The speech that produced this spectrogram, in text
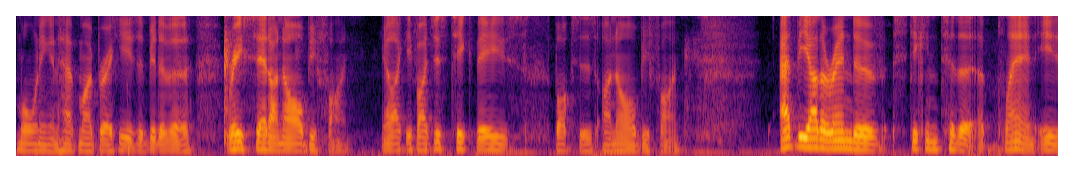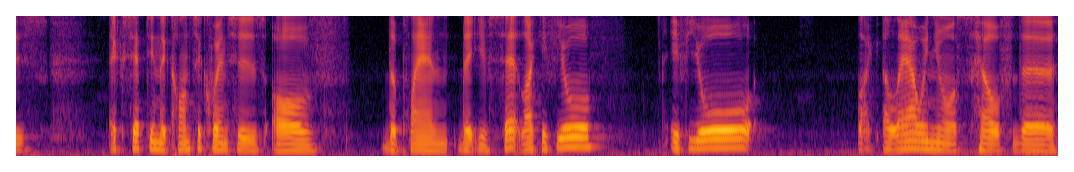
morning and have my brekkie is a bit of a reset. I know I'll be fine. You know, like if I just tick these boxes, I know I'll be fine. At the other end of sticking to the plan is accepting the consequences of the plan that you've set. Like if you're if you're like allowing yourself the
